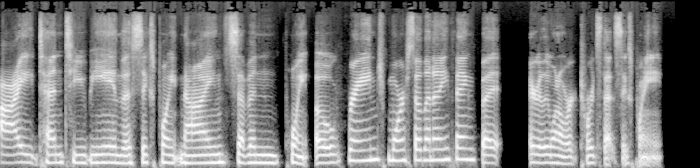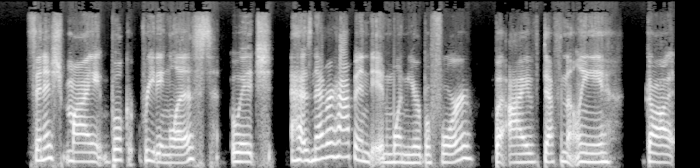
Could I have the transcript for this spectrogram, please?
I tend to be in the 6.9, 7.0 range more so than anything, but I really want to work towards that 6.8. Finish my book reading list, which has never happened in one year before, but I've definitely got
